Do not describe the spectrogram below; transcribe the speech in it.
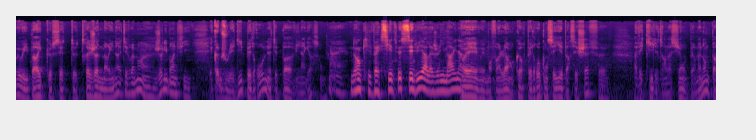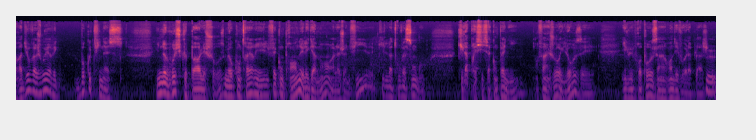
Oui, oui, il paraît que cette très jeune Marina était vraiment un joli brin de fille. Et comme je vous l'ai dit, Pedro n'était pas vilain garçon. Ouais, Donc, il va essayer de séduire la jolie Marina. Oui, oui, mais enfin là encore, Pedro, conseillé par ses chefs, euh, avec qui il est en relation permanente par radio, va jouer avec beaucoup de finesse. Il ne brusque pas les choses, mais au contraire, il fait comprendre élégamment à la jeune fille qu'il la trouve à son goût, qu'il apprécie sa compagnie. Enfin, un jour, il ose et il lui propose un rendez-vous à la plage. Hmm.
